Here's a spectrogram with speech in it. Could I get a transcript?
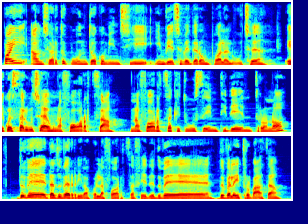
Poi a un certo punto cominci invece a vedere un po' la luce e questa luce è una forza, una forza che tu senti dentro, no? Dove, da dove arriva quella forza, Fede? Dove, dove l'hai trovata?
